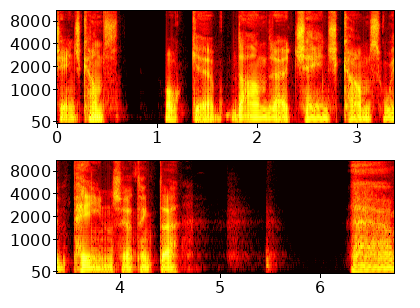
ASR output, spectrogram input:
change comes. Och eh, det andra är change comes with pain. Så jag tänkte eh,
